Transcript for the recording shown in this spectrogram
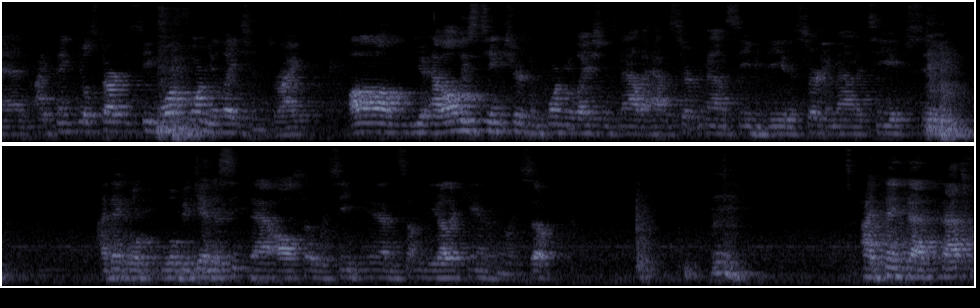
and I think you'll start to see more formulations, right? Um, you have all these tinctures and formulations now that have a certain amount of CBD and a certain amount of THC. I think we'll, we'll begin to see that also with CBN and some of the other cannabinoids. So I think that that's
